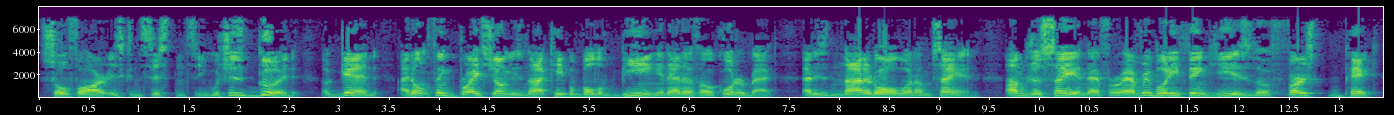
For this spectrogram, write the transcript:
so far is consistency, which is good. Again, I don't think Bryce Young is not capable of being an NFL quarterback. That is not at all what I'm saying. I'm just saying that for everybody think he is the first pick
